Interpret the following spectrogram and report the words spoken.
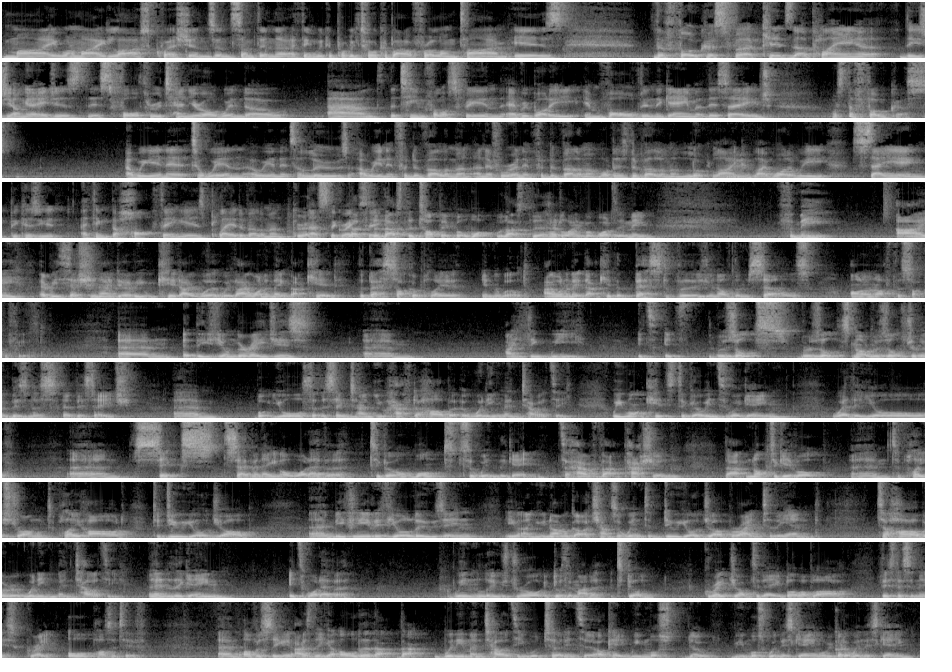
my one of my last questions, and something that I think we could probably talk about for a long time, is the focus for kids that are playing at these young ages, this four through ten year old window, and the team philosophy, and everybody involved in the game at this age. What's the focus? Are we in it to win? Are we in it to lose? Are we in it for development? And if we're in it for development, what does development look like? Mm. Like, what are we saying? Because you, I think the hot thing is player development. Correct. That's the great that's thing. The, that's the topic, but what well, that's the headline. But what does it mean? For me, I every session I do, every kid I work with, I want to make that kid the best soccer player in the world. I want to make that kid the best version of themselves on and off the soccer field. Um, at these younger ages, um, I think we it's it's results result. It's not a results driven business at this age. Um, but you also at the same time you have to harbour a winning mentality. We want kids to go into a game, whether you're um, six, seven, eight, or whatever, to go and want to win the game, to have that passion, that not to give up, um, to play strong, to play hard, to do your job. Um, even even if you're losing and you haven't got a chance to win, to do your job right to the end, to harbour a winning mentality. At the end of the game, it's whatever win, lose, draw, it doesn't matter. It's done. Great job today, blah, blah, blah. This, this, and this. Great. All positive. Um, obviously, as they get older, that, that winning mentality would turn into okay, we must you know we must win this game or we've got to win this game.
